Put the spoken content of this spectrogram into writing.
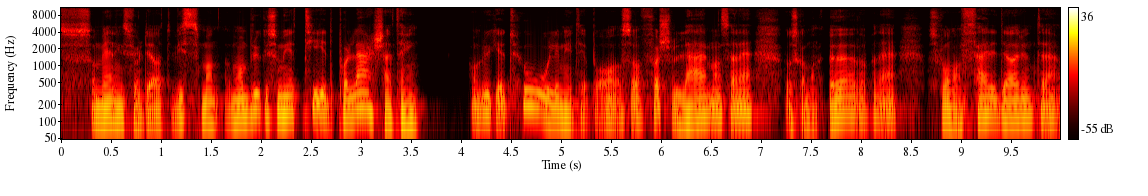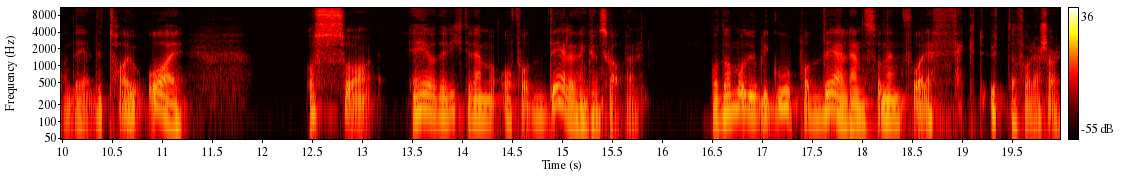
som meningsfullt, er at hvis man, man bruker så mye tid på å lære seg ting, man bruker utrolig mye tid på og så Først så lærer man seg det, og så skal man øve på det, og så får man ferdigheter rundt det. og det, det tar jo år. Og så er jo det viktig med å få dele den kunnskapen. Og da må du bli god på å dele den, så den får effekt utafor deg sjøl.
